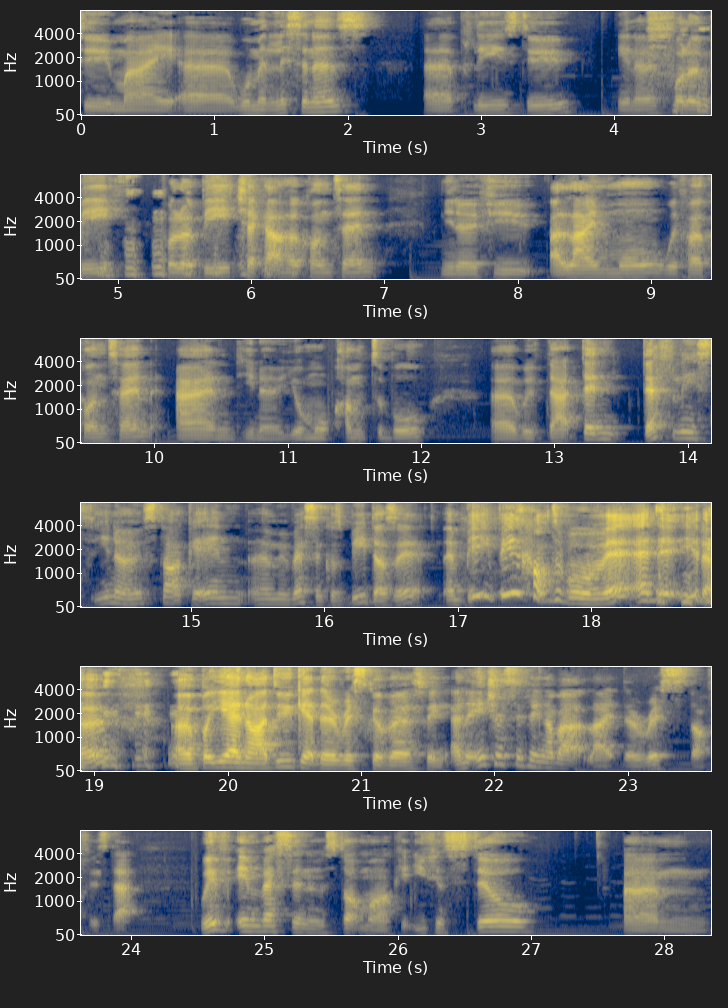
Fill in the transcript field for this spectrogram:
to my uh, women listeners, uh, please do you know follow B, follow B, check out her content. You know, if you align more with her content and you know you're more comfortable uh, with that, then definitely you know start getting um, investing because B does it and B B's comfortable with it, and it, you know. uh, but yeah, no, I do get the risk averse thing, and the interesting thing about like the risk stuff is that with investing in the stock market, you can still um,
